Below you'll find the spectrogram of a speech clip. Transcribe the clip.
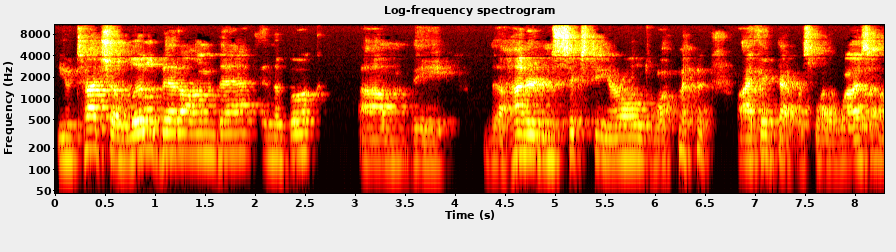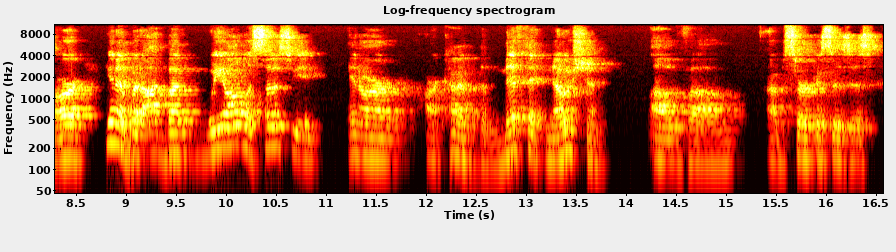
You touch a little bit on that in the book. Um, the the 160 year old woman, I think that was what it was, or you know, but I, but we all associate in our our kind of the mythic notion of um, of circuses is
